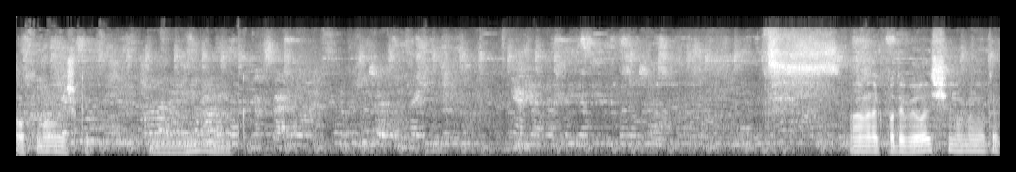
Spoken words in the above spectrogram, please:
Ох, малышка. Вона так подивилась ще на мене так.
